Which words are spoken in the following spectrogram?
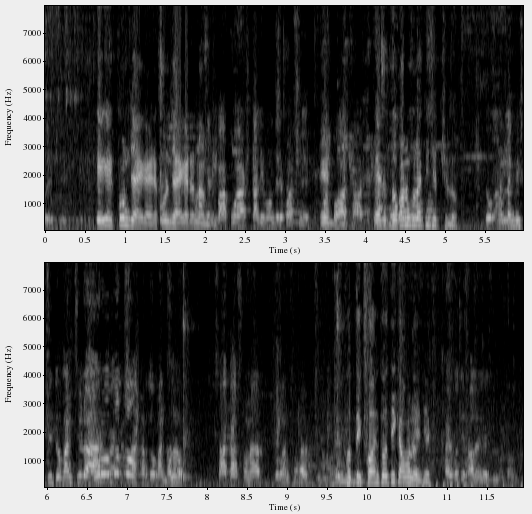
হয়েছে। কোন জায়গা এটা? কোন জায়গাটার নাম কি? পাকুয়াট কালী মন্দিরের পাশে এর- পাকুয়াট হাট। এর দোকানগুলো কিসের ছিল? দোকানগুলো মিষ্টির দোকান ছিল আর শাখার দোকান ছিল। শাখা সোনার দোকান ছিল। ক্ষতি ক্ষয়ক্ষতি কেমন হয়েছে? ক্ষয়ক্ষতি ভালো গেছে মোটামুটি।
